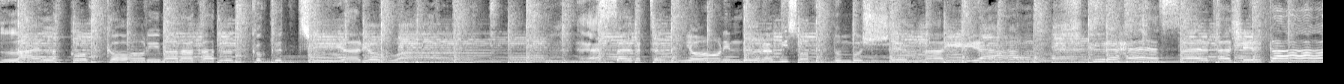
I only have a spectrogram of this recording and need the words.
라일락 꽃 거리마다 가득 코끝이 아려와 햇살 같은 연인들의 미소 눈부신 날이야. 그래 햇살 타실까?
